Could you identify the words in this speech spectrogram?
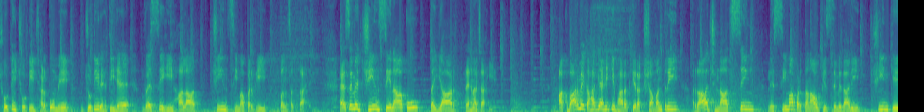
छोटी छोटी झड़पों में जुटी रहती है, वैसे ही हालात चीन सीमा पर भी बन सकता है। ऐसे में चीन सेना को तैयार रहना चाहिए। अखबार में कहा गया है कि भारत के रक्षा मंत्री राजनाथ सिंह ने सीमा पर तनाव की ज़िम्मेदारी चीन के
